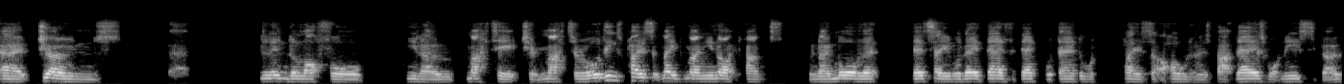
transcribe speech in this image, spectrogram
uh, Jones, uh, Lindelof, or you know Matic and Mata, all these players that maybe Man United fans would know more that they'd say, well, they're they're the dead, well, they're the players that are holding us back. There's what needs to go.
